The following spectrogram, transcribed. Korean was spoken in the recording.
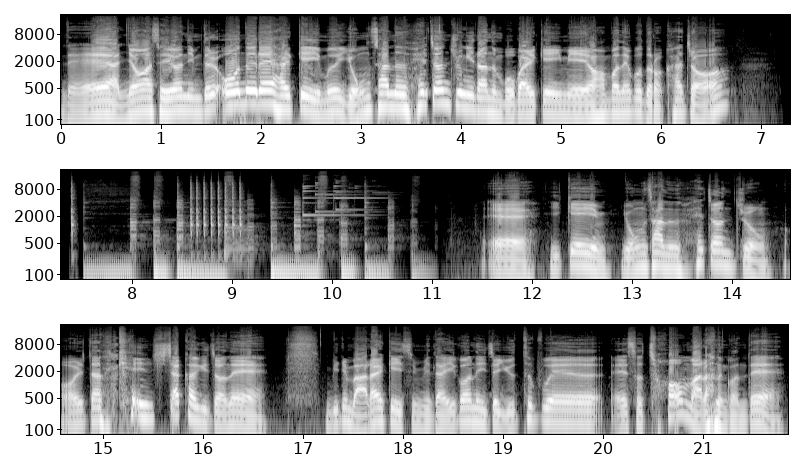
네, 안녕하세요, 님들. 오늘의 할 게임은 용사는 회전 중이라는 모바일 게임이에요. 한번 해보도록 하죠. 예, 이 게임, 용사는 회전 중. 어, 일단 게임 시작하기 전에 미리 말할 게 있습니다. 이거는 이제 유튜브에서 처음 말하는 건데,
